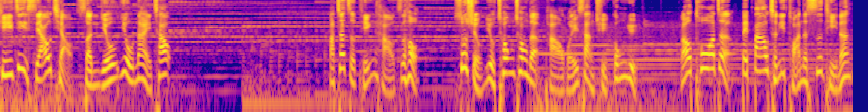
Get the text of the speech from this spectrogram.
体积小巧、省油又耐操。把车子停好之后，苏秀又匆匆地跑回上去公寓，然后拖着被包成一团的尸体呢，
